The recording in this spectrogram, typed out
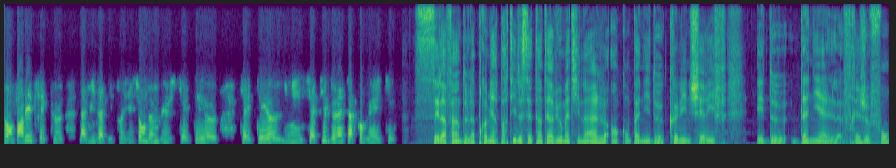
en parler, c'est que la mise à disposition d'un bus qui a été, euh, qui a été une initiative de l'intercommunalité. C'est la fin de la première partie de cette interview matinale en compagnie de Colline Sheriff et de Daniel Frégefond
